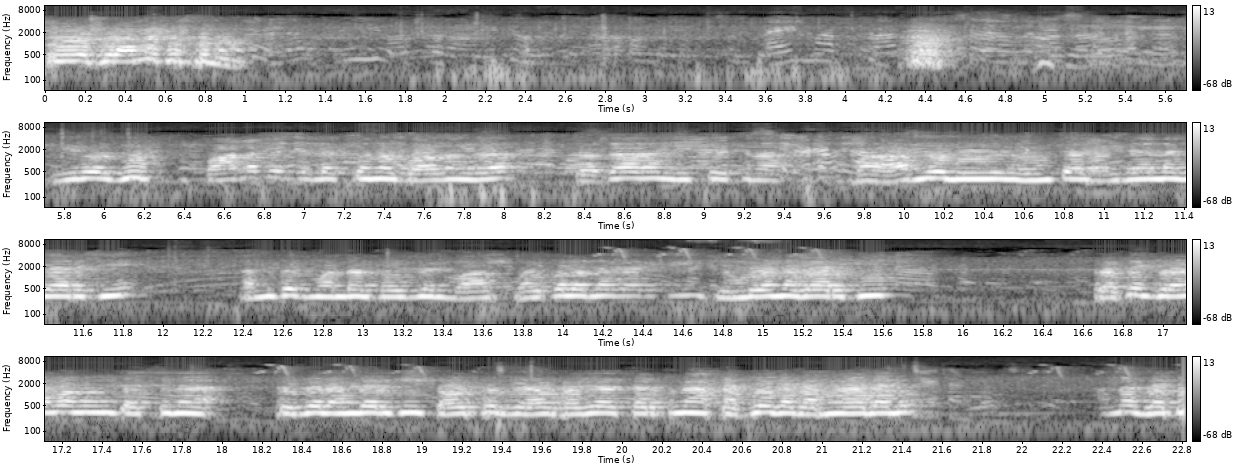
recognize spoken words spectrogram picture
ఇప్పుడు అన్నకి ఇస్తున్నాం ఈరోజు పార్లమెంట్ ఎలక్షన్లో భాగంగా ప్రచారం ఇచ్చేసిన మా ఆర్మూరు ఇన్ఛార్జ్ వినయన్న గారికి అన్నిపేట మండల ప్రెసిడెంట్ మైపలన్న గారికి ఇంద్రన్న గారికి ప్రతి గ్రామం నుంచి వచ్చిన ప్రజలందరికీ కౌసర్ గ్రామ ప్రజల తరఫున ప్రత్యేక ధన్యవాదాలు. అన్న గత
